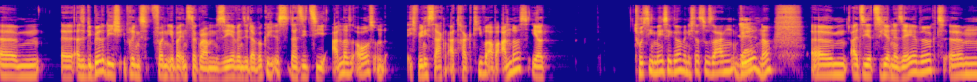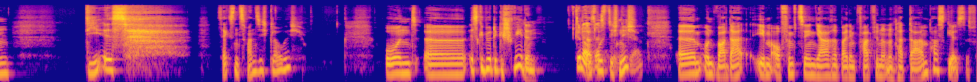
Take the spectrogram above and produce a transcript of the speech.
ähm, äh, also die Bilder, die ich übrigens von ihr bei Instagram sehe, wenn sie da wirklich ist, da sieht sie anders aus und ich will nicht sagen attraktiver, aber anders, eher Tussi-mäßiger, wenn ich das so sagen will, Ja. ne? ähm, als sie jetzt hier in der Serie wirkt. Ähm, die ist 26, glaube ich. Und äh, ist gebürtige Schwedin. Genau, das, wusste ich nicht. Ja. Ähm, und war da eben auch 15 Jahre bei den Pfadfindern und hat da ein paar Skills. Das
